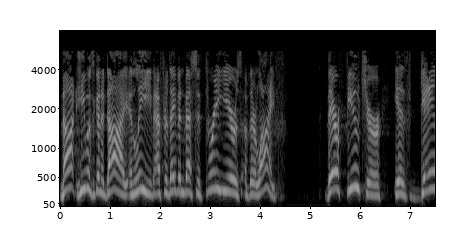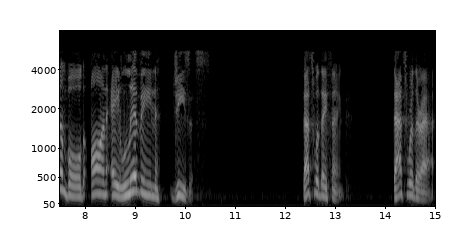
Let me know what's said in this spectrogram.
Not he was going to die and leave after they've invested three years of their life. Their future is gambled on a living Jesus. That's what they think. That's where they're at.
